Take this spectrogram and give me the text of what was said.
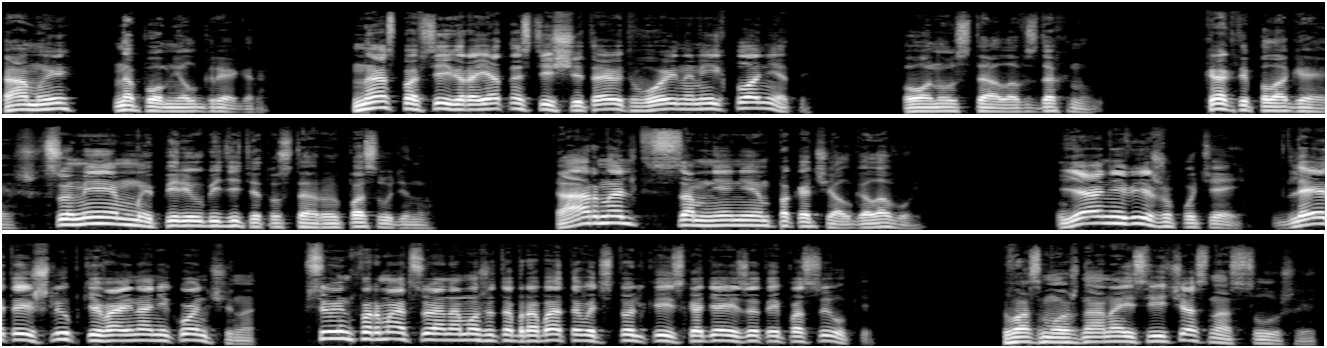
А мы, напомнил Грегор. Нас, по всей вероятности, считают воинами их планеты. Он устало вздохнул. «Как ты полагаешь, сумеем мы переубедить эту старую посудину?» Арнольд с сомнением покачал головой. «Я не вижу путей. Для этой шлюпки война не кончена. Всю информацию она может обрабатывать только исходя из этой посылки». «Возможно, она и сейчас нас слушает»,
